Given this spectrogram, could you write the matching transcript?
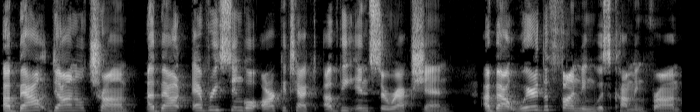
about Donald Trump, about every single architect of the insurrection, about where the funding was coming from,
